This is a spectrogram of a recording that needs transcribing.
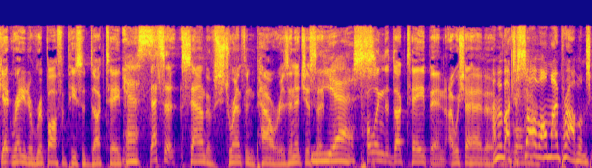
get ready to rip off a piece of duct tape. Yes. That's a sound of strength and power, isn't it? Just a Yes. pulling the duct tape, and I wish I had a. I'm about to solve all my problems.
